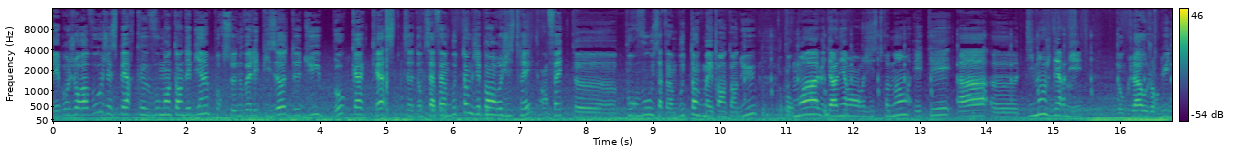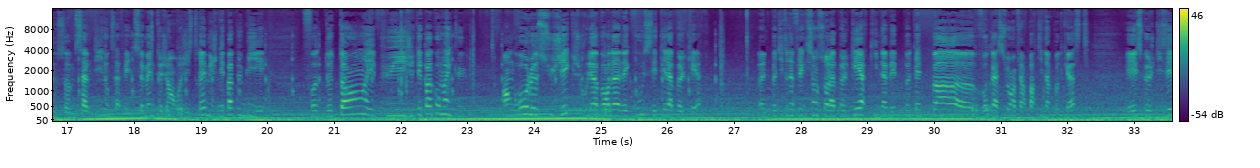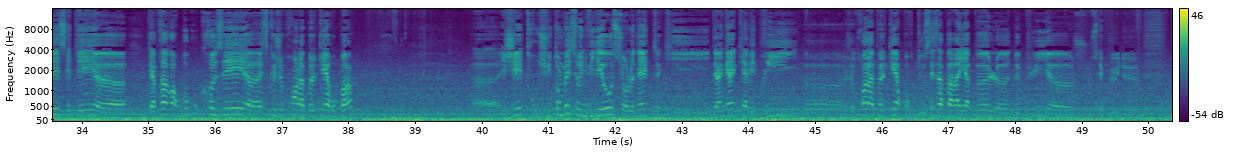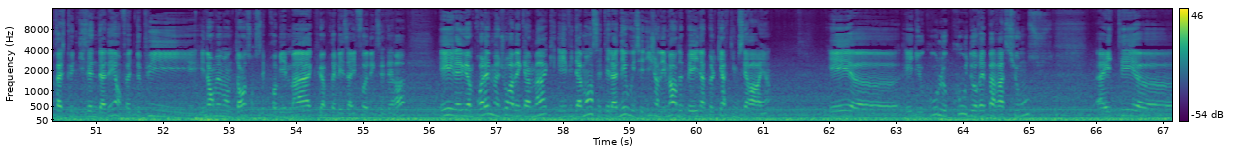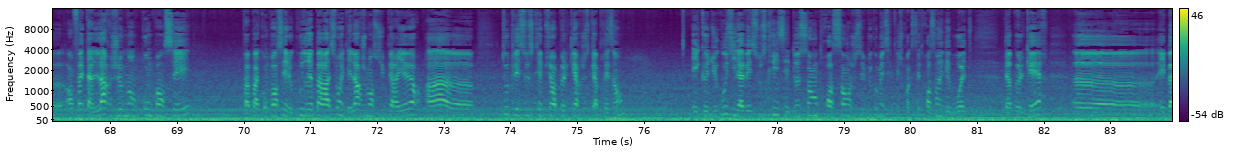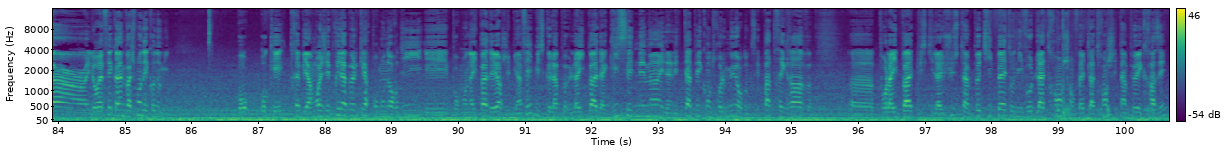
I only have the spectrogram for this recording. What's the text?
Et bonjour à vous, j'espère que vous m'entendez bien pour ce nouvel épisode du BocaCast. Donc ça fait un bout de temps que j'ai pas enregistré. En fait, euh, pour vous, ça fait un bout de temps que vous m'avez pas entendu. Pour moi, le dernier enregistrement était à euh, dimanche dernier. Donc là, aujourd'hui, nous sommes samedi, donc ça fait une semaine que j'ai enregistré, mais je n'ai pas publié. Faute de temps, et puis j'étais pas convaincu. En gros, le sujet que je voulais aborder avec vous, c'était l'Apple Care une petite réflexion sur l'Apple Care qui n'avait peut-être pas euh, vocation à faire partie d'un podcast. Et ce que je disais, c'était euh, qu'après avoir beaucoup creusé, euh, est-ce que je prends l'Apple Care ou pas Je suis tombé sur une vidéo sur le net d'un gars qui avait pris, je crois, l'Apple Care pour tous ses appareils Apple depuis, je ne sais plus, presque une dizaine d'années, en fait, depuis énormément de temps, sur ses premiers Mac, puis après les iPhones, etc. Et il a eu un problème un jour avec un Mac. Et évidemment, c'était l'année où il s'est dit j'en ai marre de payer une Apple Care qui me sert à rien. Et, euh, du coup, le coût de réparation a été, euh, en fait, a largement compensé. Enfin, pas compensé. Le coût de réparation était largement supérieur à euh, toutes les souscriptions Apple Care jusqu'à présent. Et que du coup, s'il avait souscrit ces 200, 300, je sais plus combien c'était, je crois que c'était 300 et des brouettes d'Apple Care, et eh ben, il aurait fait quand même vachement d'économies. Bon, ok, très bien. Moi, j'ai pris l'Apple Care pour mon ordi et pour mon iPad. D'ailleurs, j'ai bien fait puisque l'iPad a glissé de mes mains. Il allait taper contre le mur, donc c'est pas très grave euh, pour l'iPad puisqu'il a juste un petit pet au niveau de la tranche. En fait, la tranche est un peu écrasée,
